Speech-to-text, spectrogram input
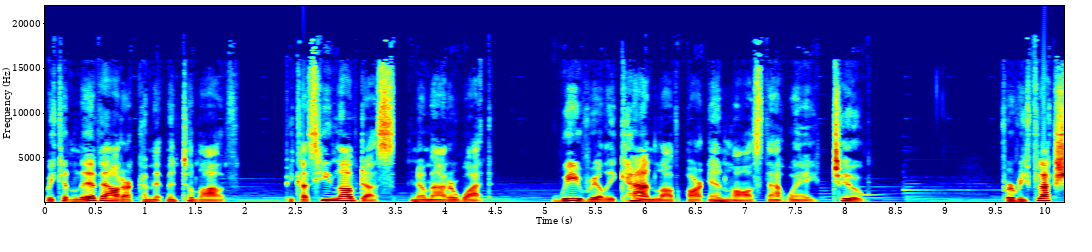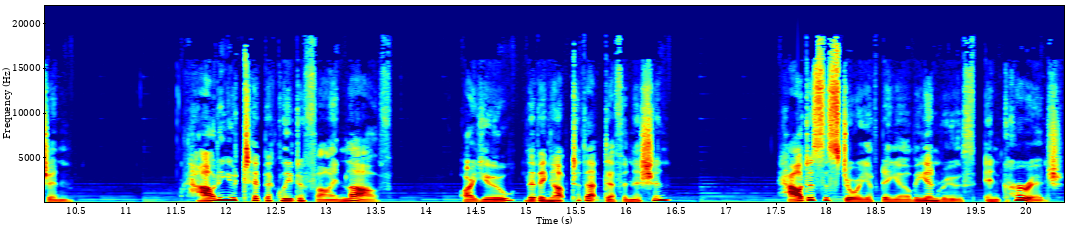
we can live out our commitment to love. Because He loved us no matter what, we really can love our in laws that way too. For reflection, how do you typically define love? Are you living up to that definition? How does the story of Naomi and Ruth encourage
